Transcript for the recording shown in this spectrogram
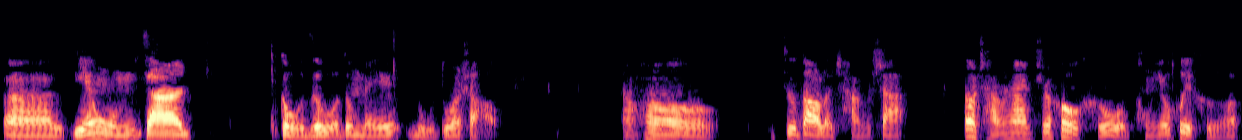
呃，连我们家狗子我都没撸多少，然后就到了长沙。到长沙之后和我朋友会合，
